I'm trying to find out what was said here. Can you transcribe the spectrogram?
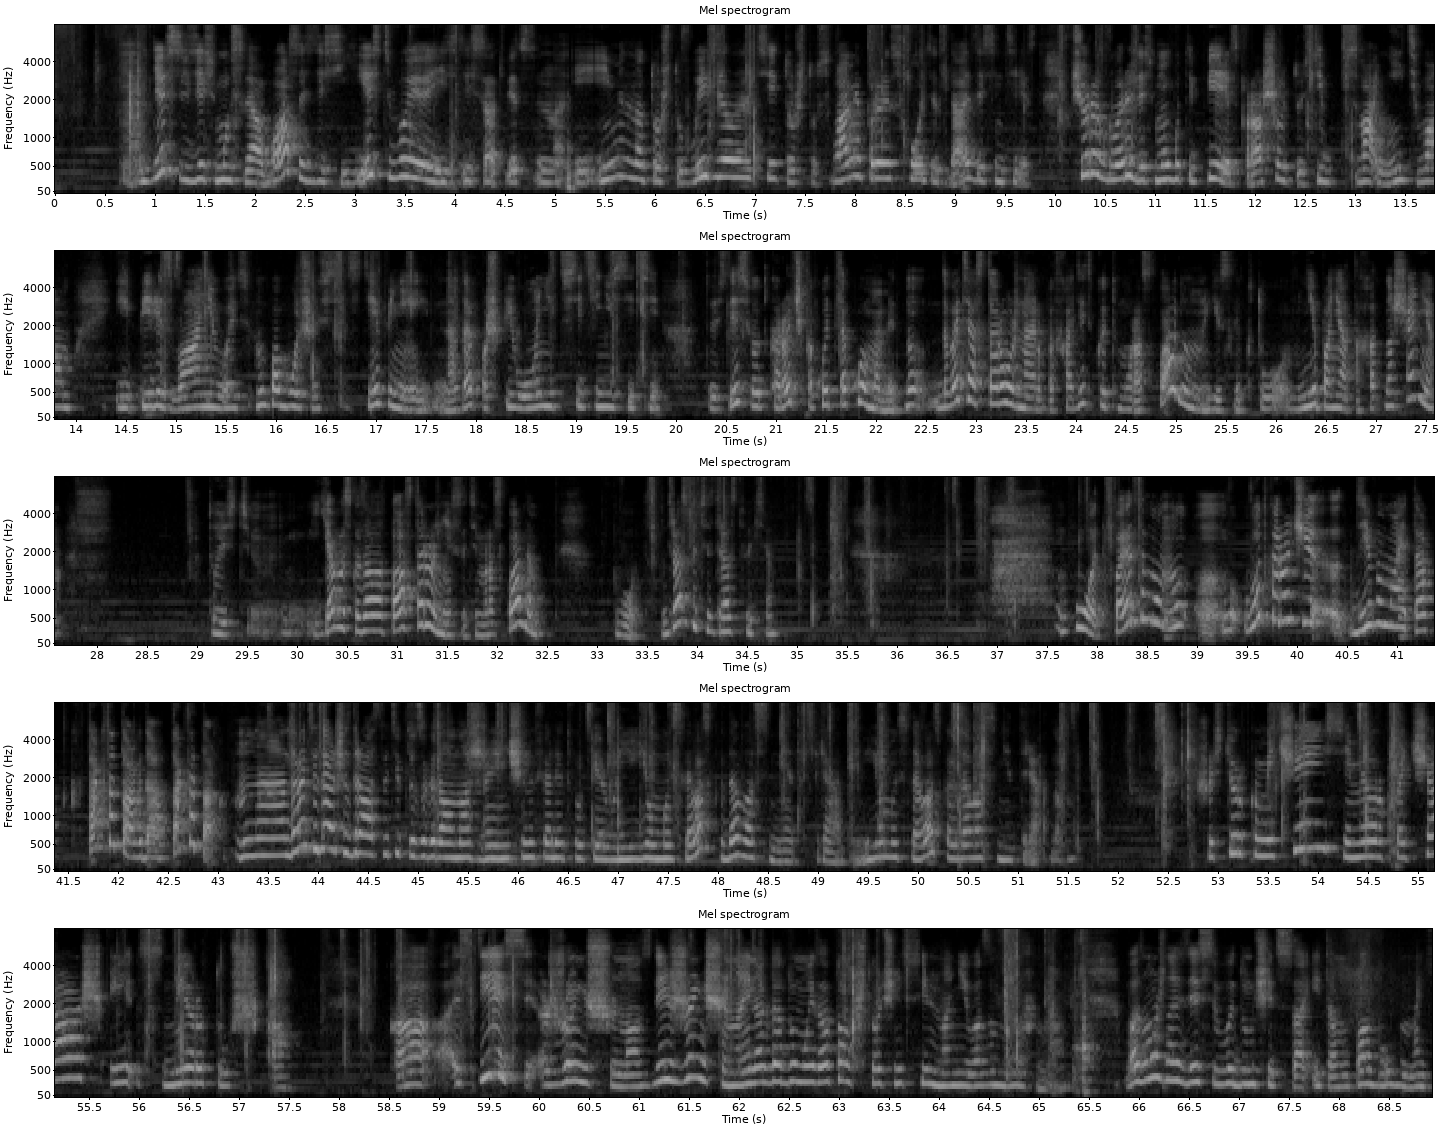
Здесь, здесь мысли о вас, и здесь есть вы, и здесь, соответственно, и именно то, что вы делаете, то, что с вами происходит, да, здесь интересно. Еще раз говорю, здесь могут и переспрашивать, то есть и звонить вам, и перезванивать, ну, по большей степени, иногда пошпионить в сети, не в сети. То есть здесь вот, короче, какой-то такой момент. Ну, давайте осторожно, наверное, подходить к этому раскладу, ну, если кто в непонятных отношениях, то есть э, я бы сказала поосторожнее с этим раскладом. Вот. Здравствуйте, здравствуйте. Вот, поэтому, ну, э, вот, короче, дева моя, так, так-то так, да, так-то так. Э, давайте дальше, здравствуйте, кто загадал на женщину фиолетовую первую. Ее мысли о вас, когда вас нет рядом. Ее мысли о вас, когда вас нет рядом. Шестерка мечей, семерка чаш и смертушка. А здесь женщина, здесь женщина иногда думает о том, что очень сильно невозможно. Возможно, здесь выдумщица и тому подобное.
